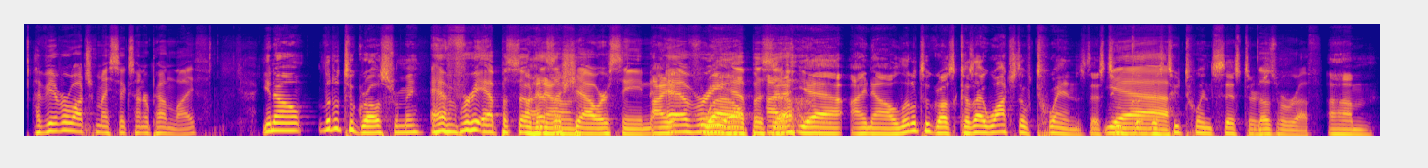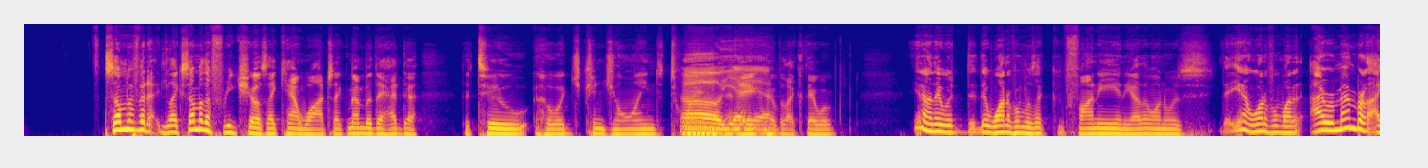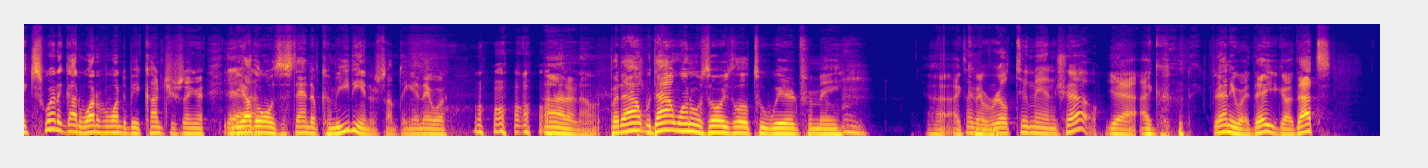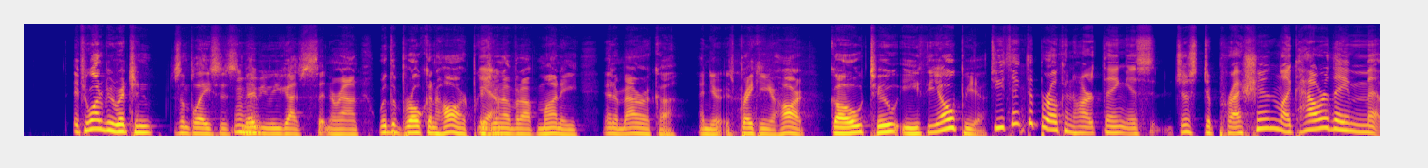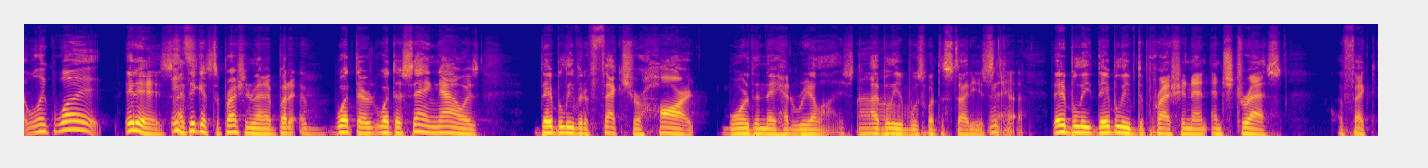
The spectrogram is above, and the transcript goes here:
Have you ever watched My 600 Pound Life? You know, a little too gross for me. Every episode I has a shower scene. I- Every well, episode. I- yeah, I know, a little too gross because I watched the twins. There's two. Yeah. There's two twin sisters. Those were rough. Um, some of it, like some of the freak shows, I can't watch. Like, remember they had the the two who were conjoined twins. Oh, yeah, they, yeah. they were like they were, you know, they were. The one of them was like funny, and the other one was, you know, one of them wanted. I remember, I swear to God, one of them wanted to be a country singer, and the Yeah. other one was a stand up comedian or something, and they were. I don't know, but that that one was always a little too weird for me. Uh, I It's like couldn't. a real two man show. Yeah, I couldn't. Anyway, there you go. That's if you want to be rich in some places, Mhm. maybe you guys are sitting around with a broken heart because Yeah. you don't have enough money in America and you're, it's breaking your heart. Go to Ethiopia. Do you think the broken heart thing is just depression? Like, how are they met? Like, what? It is. I think it's depression, man. But uh, what they're what they're saying now is they believe it affects your heart more than they had realized. I believe Oh. was what the study is saying. Okay. They believe they believe depression and, and stress affect.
